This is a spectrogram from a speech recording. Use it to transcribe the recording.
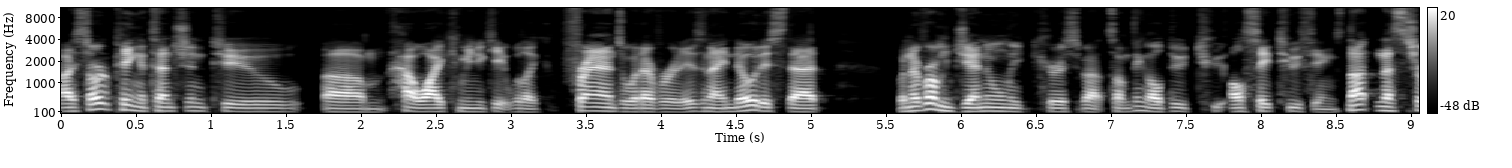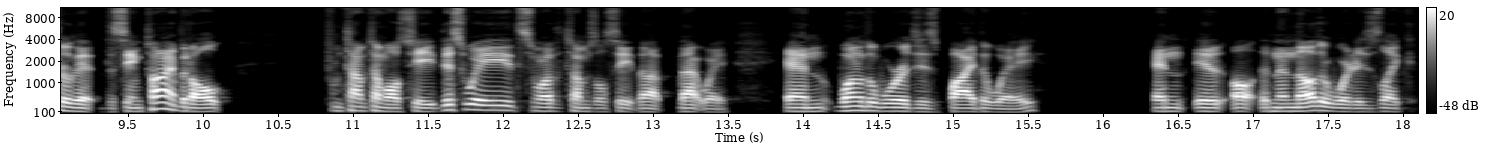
I started paying attention to um, how I communicate with like friends or whatever it is, and I noticed that whenever I'm genuinely curious about something, I'll do two. I'll say two things, not necessarily at the same time, but I'll from time to time I'll say it this way. Some other times I'll say it that that way. And one of the words is "by the way," and it and then the other word is like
